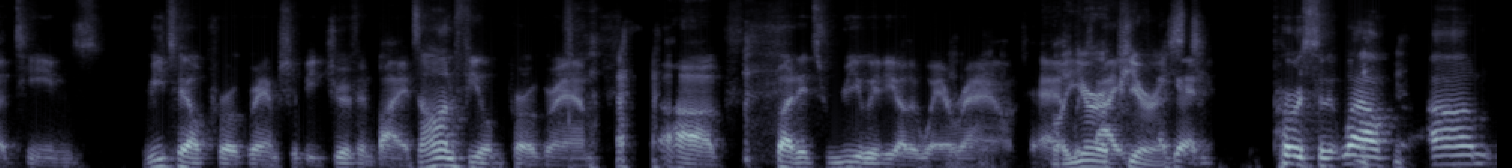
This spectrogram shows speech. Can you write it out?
a team's retail program should be driven by its on-field program, uh, but it's really the other way around. And Well, you're a I- purist. Again, person, well, um,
